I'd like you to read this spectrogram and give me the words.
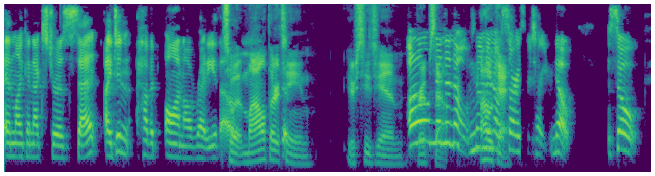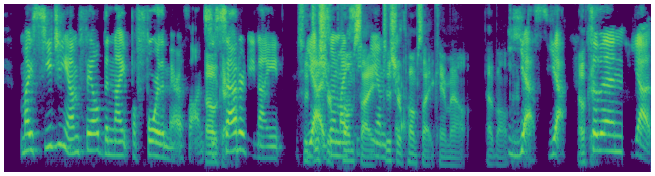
and like an extra set. I didn't have it on already though. So at mile thirteen, your CGM oh no no no no no Okay. no! Sorry sorry no. So my CGM failed the night before the marathon. So Okay. Saturday night. So Yeah, just your pump site, just your pump site came out at mile 13. Yes yeah. Okay. So then yeah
